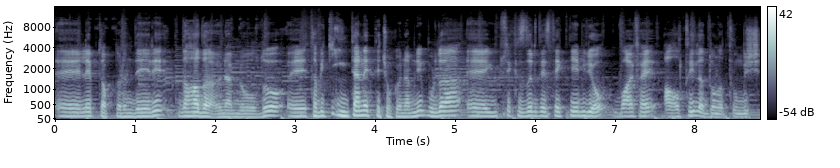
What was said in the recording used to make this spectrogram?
e, laptopların değeri daha da önemli oldu. E, tabii ki internet de çok önemli. Burada e, yüksek hızları destekleyebiliyor. Wi-Fi 6 ile donatılmış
